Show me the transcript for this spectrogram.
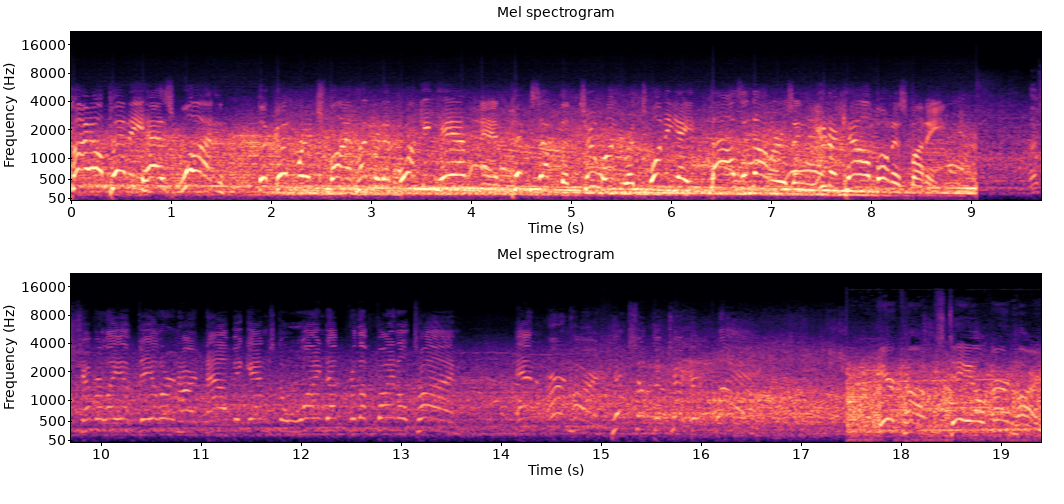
Kyle Petty has won the Goodwrench 500 at Rockingham and picks up the $228,000 in Unocal bonus money. The Chevrolet of Dale Earnhardt now begins to wind up for the final time. And Earnhardt picks up the checkered flag. Here comes Dale Earnhardt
